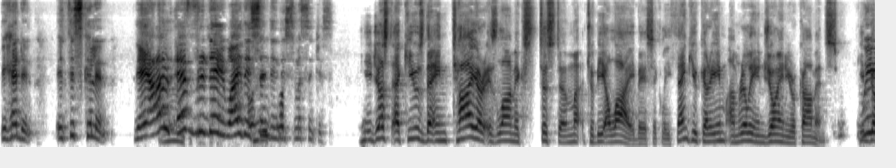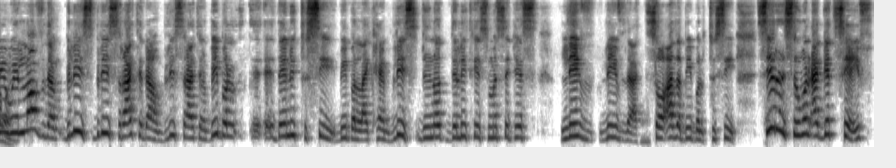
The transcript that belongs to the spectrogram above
Beheading. It is killing. They are Mm. every day. Why they Oh, sending these messages? He just accused the entire Islamic system to be a lie, basically. Thank you, Kareem. I'm really enjoying your comments. Keep we going. we love them. Please, please write it down. Please write it down. People, uh, they need to see people like him. Please do not delete his messages. Leave, leave that so other people to see. Seriously, when I get safe,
